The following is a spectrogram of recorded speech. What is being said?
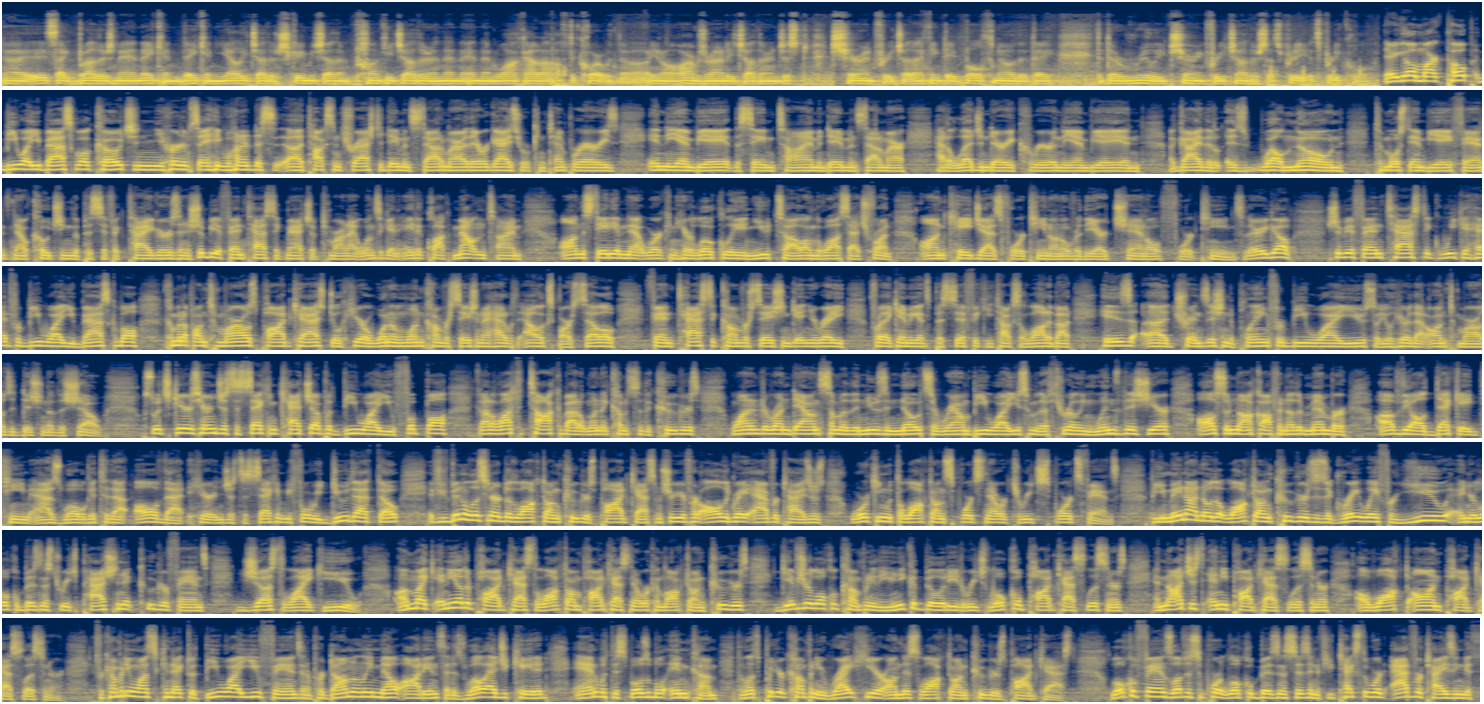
uh, it's like brothers, man. They can they can yell each other, and scream each other, and punk each other, and then and then walk out off the court with uh, you know arms around each other and just cheering for each other. I think they both know that they that they're really cheering for each other. So it's pretty it's pretty cool. There you go, Mark Pope, BYU basketball coach, and you heard him say he wanted to uh, talk some trash to Damon Stoudamire. They were guys who were contemporaries in the NBA at the same time, and Damon Stoudamire had a legendary career in the NBA and a guy that is well known to most NBA fans. Now coaching the Pacific Tigers, and it should be a fantastic matchup tomorrow night. Once again, eight o'clock Mountain Time on the Stadium Network, and here locally in Utah along the Wasatch Front on KJazz 14 on over the air channel 14. So there you go. Should be a fantastic week ahead for BYU basketball. Coming up on tomorrow's podcast, you'll hear a one on one conversation I had with Alex Barcelo. Fantastic conversation, getting you ready for that game against Pacific. He talks a lot about his uh, transition to playing for BYU, so you'll hear that on tomorrow's edition of the show. We'll switch gears here in just a second, catch up with BYU football. Got a lot to talk about it when it comes to the Cougars. Wanted to run down some of the news and notes around BYU, some of their thrilling wins this year. Also, knock off another member of the all decade team as well. We'll get to that, all of that here in just a second. Before we do that, though, if you've been a listener to the Locked On Cougars podcast, I'm sure you've heard all the great advertisers working with the Locked On Sports Network to reach sports fans. But you may not know that Locked On Cougars is a great way for you and your local business to reach passionate Cougar fans just like you. Unlike any other podcast, the Locked On Podcast Network and Locked On Cougars gives your local company the unique ability to reach local podcast listeners and not just any podcast listener, a Locked On podcast listener. If your company wants to connect with BYU fans and a predominantly male audience that is well educated and with disposable income, then let's put your company right here on this Locked On Cougars podcast. Local fans love to support local businesses, and if you text the word advertising to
